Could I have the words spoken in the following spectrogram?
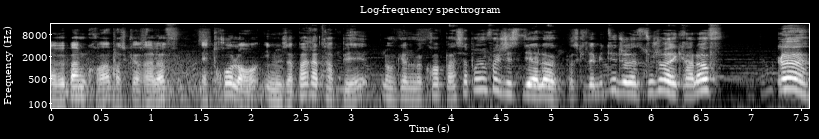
Elle veut pas me croire parce que Ralof est trop lent, il nous a pas rattrapé, donc elle me croit pas. C'est la première fois que j'ai ce dialogue, parce que d'habitude je reste toujours avec Ralof. Ah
